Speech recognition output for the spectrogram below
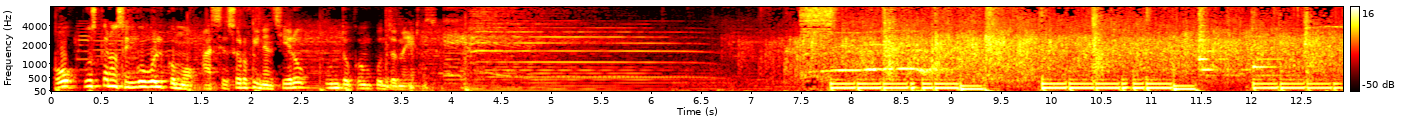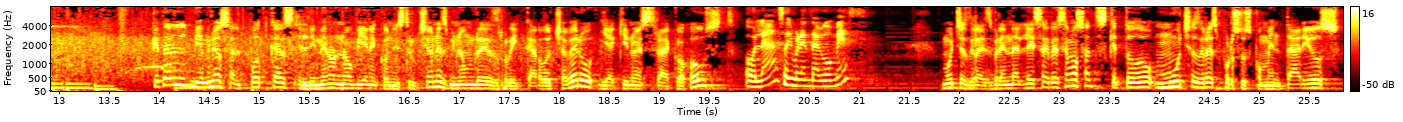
o búscanos en Google como asesorfinanciero.com.mx. ¿Qué tal? Bienvenidos al podcast El dinero no viene con instrucciones. Mi nombre es Ricardo Chavero y aquí nuestra co-host. Hola, soy Brenda Gómez. Muchas gracias, Brenda. Les agradecemos antes que todo, muchas gracias por sus comentarios.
